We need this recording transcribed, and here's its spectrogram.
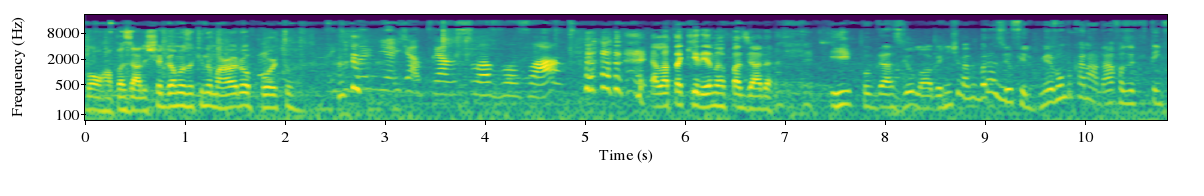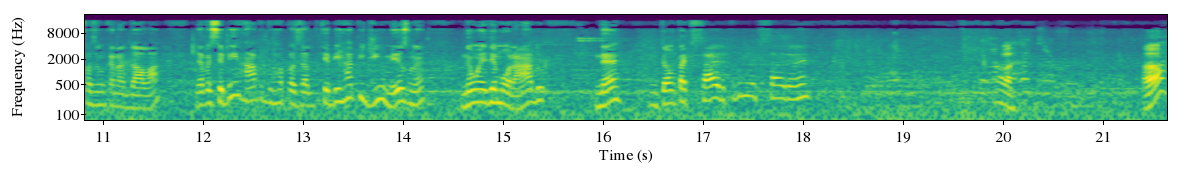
Bom, rapaziada, chegamos aqui no maior aeroporto. Vai viajar pra sua vovó? Ela tá querendo, rapaziada, ir pro Brasil logo. A gente vai pro Brasil, filho. Primeiro vamos pro Canadá, fazer o que tem que fazer no Canadá lá. Né? Vai ser bem rápido, rapaziada, porque é bem rapidinho mesmo, né? Não é demorado, né? Então tá Taxire, todo mundo é Taxire, né? Olha lá. Hã?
